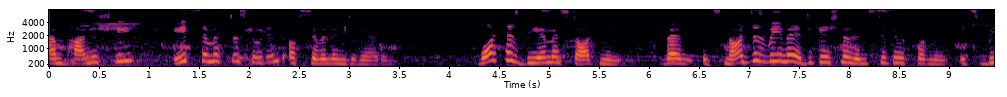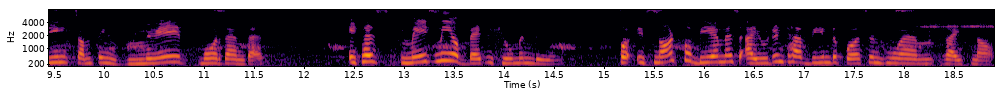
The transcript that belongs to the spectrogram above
I'm Bhanushree, 8th semester student of civil engineering. What has BMS taught me? Well, it's not just been an educational institute for me, it's been something way more than that. It has made me a better human being. For, if not for BMS, I wouldn't have been the person who I am right now.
